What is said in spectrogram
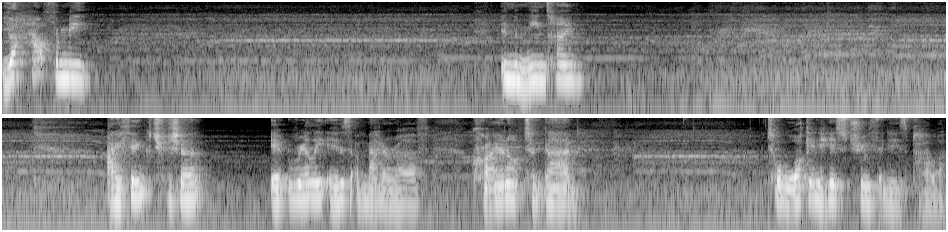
Your heart for me. In the meantime, I think, Trisha, it really is a matter of crying out to God to walk in His truth and His power.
